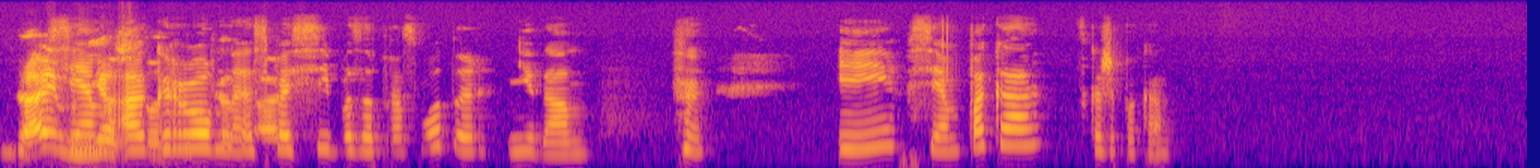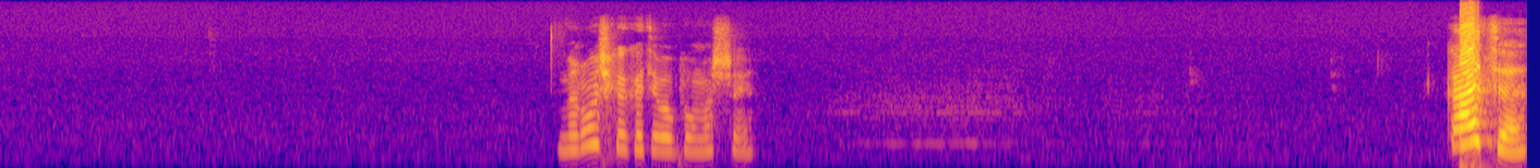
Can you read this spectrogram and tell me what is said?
Дай Всем мне огромное спасибо за просмотр. Не дам. И всем пока. Скажи пока. На ручкой хотя бы помаши. Катя!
